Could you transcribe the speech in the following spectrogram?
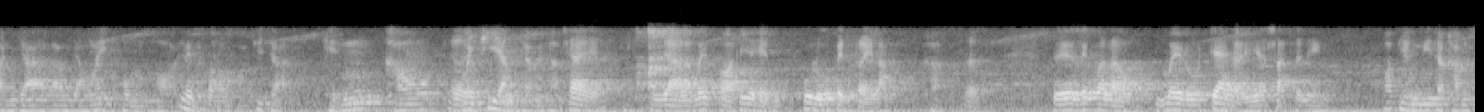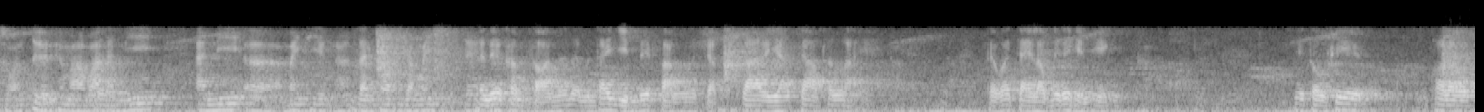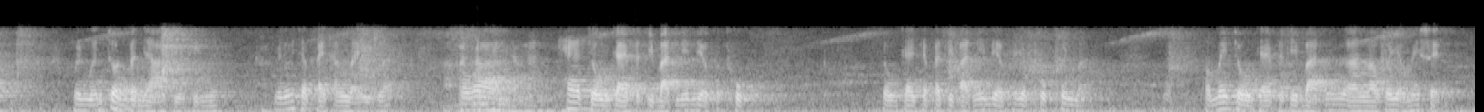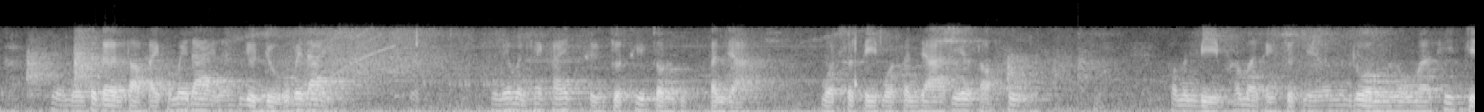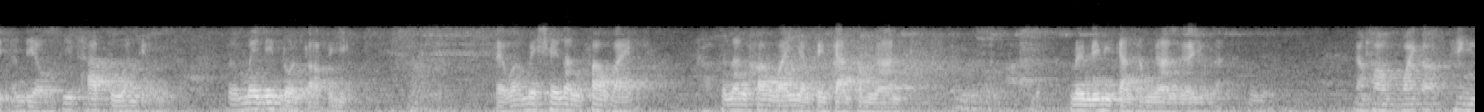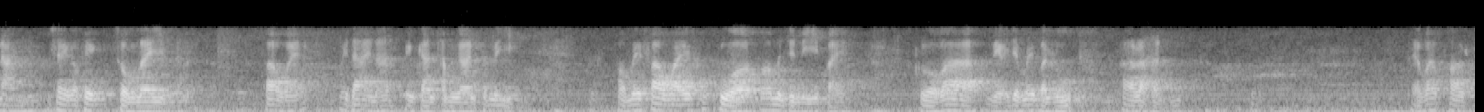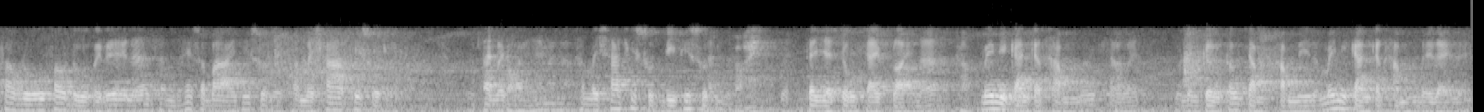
ปัญญาเรายังไม่คมพอไม่พอที่จะเห็นเขาไม่เที่ยงใช่ไหมครับ ใช่ ปัญญาเราไม่พอที่จะเห็นผู้รู้เป็นไตรลักษณ์นี่เรียกว่าเราไม่รู้แจ้งอริยสัจนั่นเอง เพราะเพียงมีแต่คำสอนเตือนขึ้นมาว่าอันนี้ อันนี้เออไม่เที่ยงนะแต่ก็ยังไม่แจ้งอันนี้คำสอนนั้นมันได้ยินได้ฟังมาจากพระอริยเจ้าทั้งหลายแต่ว่าใจเราไม่ได้เห็นเองนี่ตรงที่พอเรามันเหมือนจนปัญญาจริงๆนะไม่รู้จะไปทางไหนอีกแล้วเพราะว่าแค่จงใจปฏิบัตินิดเดียวก็ทุกข์จงใจจะปฏิบัตินิดเดียวก็จะทุกข์ขึ้นมาพอไม่จงใจปฏิบัติงานเราก็ยังไม่เสร็จ เหมือนจะเดินต่อไปก็ไม่ได้นะหยุดอยู่ก็ไม่ได้ทีนี้มันคล้ายๆ ถึงจุดที่จนปัญญา หมดสติหมดปัญญาที่จะต่อสู้พอมันบีบเข้ามาถึงจุดนี้แล้วมันรวมลงมาที่จิตอันเดียวที่ธาตุตัวอันเดียวแล้วไม่ดิ้นรนต่อไปอีก แต่ว่าไม่ใช่นั่งเฝ้าไว้ถ้านั่งเฝ้าไว้อยังเป็นการทำงาน ไม่ไม่มีการทำงานเหลืออยู่แล้ว นั่งเฝ้าไว้ก็เพ่งในใช่ก็เพ่งส่งในอยู่นะเฝ้าไว้ไม่ได้นะ เป็นการทำงานขึ้นมาอีก พอไม่เฝ้าไว้ก็กลัวว่ามันจะหนีไป กลัวว่าเดี๋ยวจะไม่บรรลุพระอรหันต์แต่ว่าพอเฝ้ารู้เฝ้าดูไปเรื่อยนะทำให้สบายที่สุดเลยธรรมชาติที่สุดเลยธรรมชาติธรรมชาติที่สุดดีที่สุดแต่อย่าจงใจปล่อยนะ ไม่มีการกระทำนะจำไว้ มันเกินต้องจำคำนี้นะไม่มีการกระทำใดๆเลย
